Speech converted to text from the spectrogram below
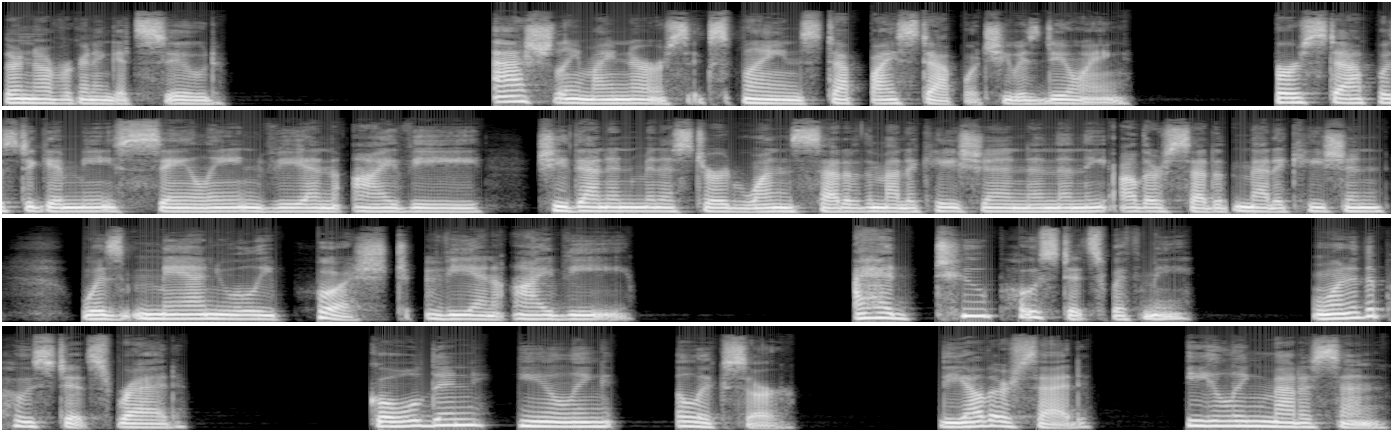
They're never going to get sued. Ashley, my nurse, explained step by step what she was doing. First step was to give me saline via an IV. She then administered one set of the medication, and then the other set of medication was manually pushed via an IV. I had two post its with me. One of the post its read, Golden Healing Elixir. The other said, Healing Medicine.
